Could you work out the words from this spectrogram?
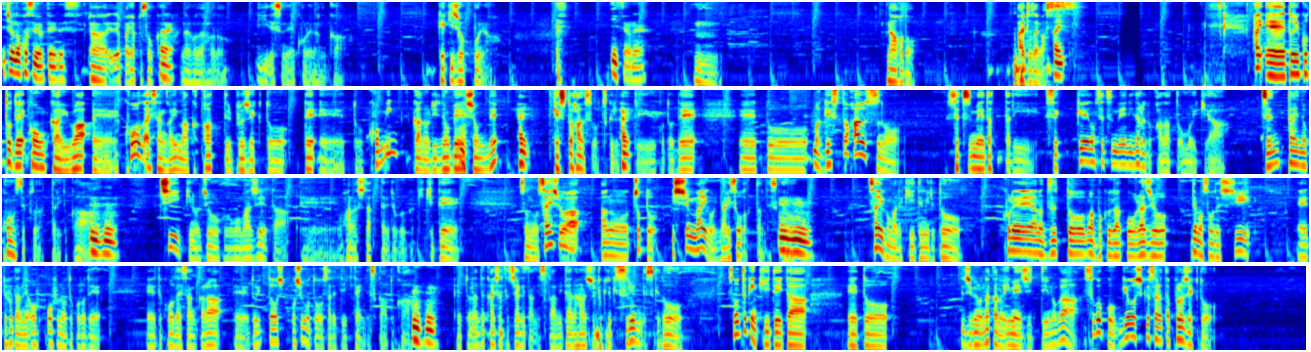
一応残す予定です。あーやっぱやっぱそうか、はい。なるほどなるほど。いいですねこれなんか。劇場っぽいな。いいですよね。うん。なるほど。ありがとうございますはいはい、えーということで今回は、えー、広大さんが今関わってるプロジェクトで、えー、と古民家のリノベーションではい。ゲストハウスを作るっていうことで、えっ、とまあゲストハウスの説明だったり設計の説明になるのかなと思いきや全体のコンセプトだったりとか、うんうん。地域の情報も交えた、えーお話だったりとかが聞けてその最初はあのちょっと一瞬迷子になりそうだったんですけど、うんうん。最後まで聞いてみるとこれあのずっと、まあ、僕がこうラジオでもそうですし、えー、と普段ねオフのところで、えー、と広大さんから、えーどういったお仕事をされていきたいんですかとか、うんうん。えー、となんで会社立ち上げたんですかみたいな話を時々するんですけどその時に聞いていた、えー、と自分の中のイメージっていうのがすごく凝縮されたプロジェクト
